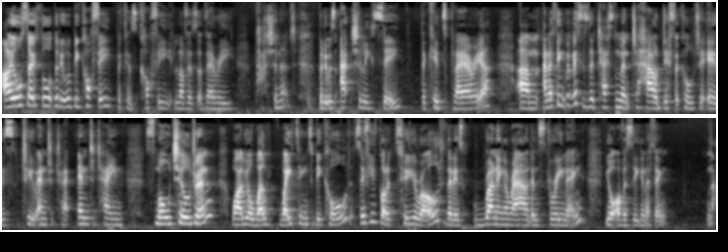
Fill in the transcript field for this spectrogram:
I also thought that it would be coffee because coffee lovers are very passionate, but it was actually C, the kids' play area. Um, and I think that this is a testament to how difficult it is to enter- entertain small children while you're well, waiting to be called. So if you've got a two year old that is running around and screaming, you're obviously going to think, no,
